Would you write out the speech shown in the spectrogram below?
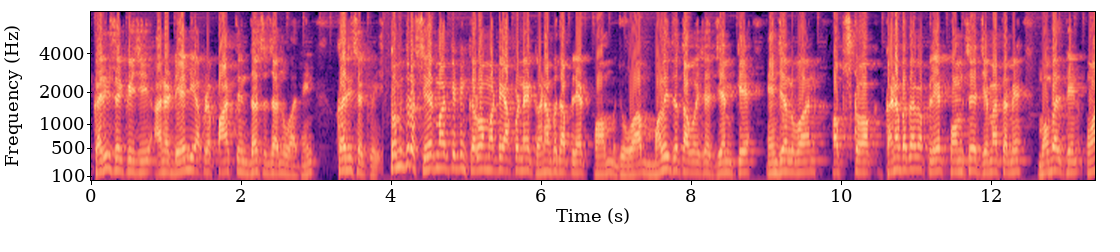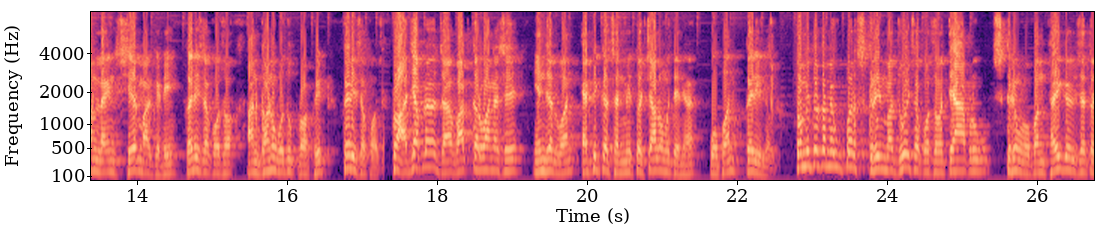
કરી શકીએ છીએ અને ડેલી આપણે પાંચથી દસ હજારનું અર્નિંગ કરી શકીએ તો મિત્રો, શેર માર્કેટિંગ કરવા માટે આપણને ઘણા બધા પ્લેટફોર્મ જોવા મળી જતા હોય છે. જેમ કે એન્જલ વન અપસ્ટોક ઘણા બધા એવા પ્લેટફોર્મ છે જેમાં તમે મોબાઈલથી ઓનલાઈન શેર માર્કેટિંગ કરી શકો છો અને ઘણું બધું પ્રોફિટ કરી શકો છો. તો આજે આપણે વાત કરવાના છે એન્જલ વન એપ્લિકેશનની તો ચાલો હું તેને ઓપન કરી લઉં. તો મિત્રો, તમે ઉપર સ્ક્રીનમાં જોઈ શકો છો. ત્યાં આપણું સ્ક્રીન ઓપન થઈ ગયું છે. તો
